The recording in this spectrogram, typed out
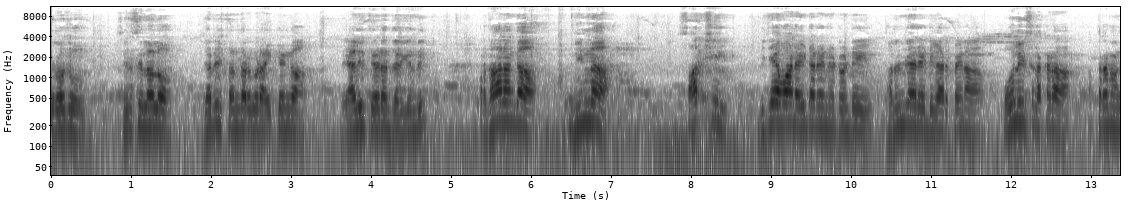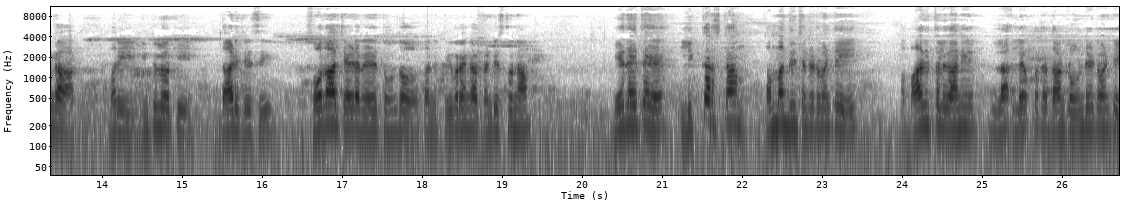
ఈరోజు సిరిసిల్లలో జర్నలిస్ట్ అందరూ కూడా ఐక్యంగా ర్యాలీ చేయడం జరిగింది. ప్రధానంగా నిన్న సాక్షి విజయవాడ ఎయిటర్ అయినటువంటి ధనుంజయ రెడ్డి గారి పైన పోలీసులు అక్కడ అక్రమంగా మరి ఇంటిలోకి దాడి చేసి సోదాలు చేయడం ఏదైతే ఉందో దాన్ని తీవ్రంగా ఖండిస్తున్నాం. ఏదైతే లిక్కర్ స్కామ్ సంబంధించినటువంటి బాధితులు కానీ లేకపోతే దాంట్లో ఉండేటువంటి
